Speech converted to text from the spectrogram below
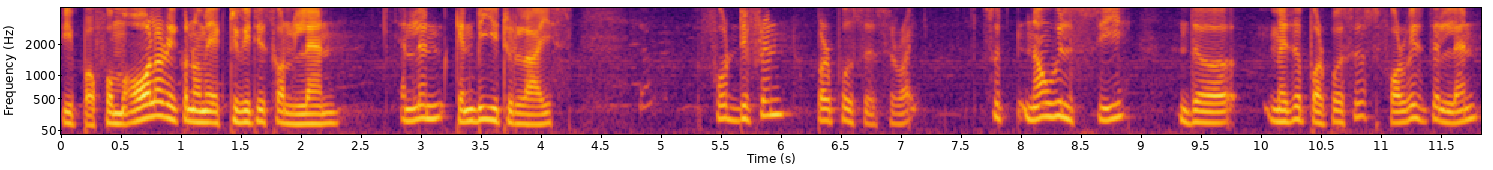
we perform all our economic activities on land and land can be utilized for different purposes right so now we'll see the major purposes for which the land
